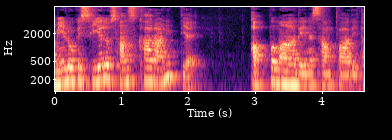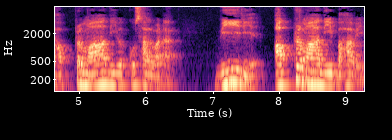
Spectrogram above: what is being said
මේ ලෝකෙ සියලු සංස්කාර අනිත්‍යයි. අප්‍රමාදයන සම්පාධීත අප්‍රමාදීව කුසල් වඩා වීරිය අප්‍රමාදී භාවේ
